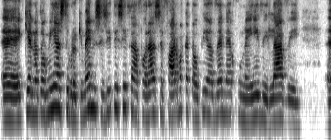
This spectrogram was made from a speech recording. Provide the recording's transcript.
Ε, καινοτομία στην προκειμένη συζήτηση θα αφορά σε φάρμακα τα οποία δεν έχουν ήδη λάβει ε,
